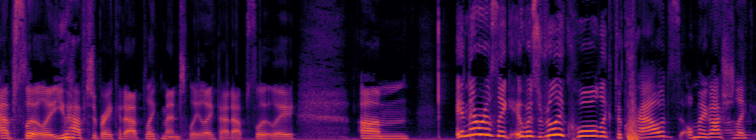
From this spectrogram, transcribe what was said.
absolutely. You have to break it up like mentally like that absolutely. Um and there was like it was really cool like the crowds oh my gosh like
